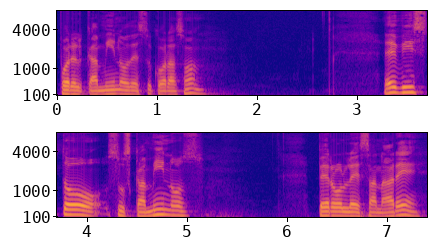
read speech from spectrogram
por el camino de su corazón. He visto sus caminos, pero le sanaré,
